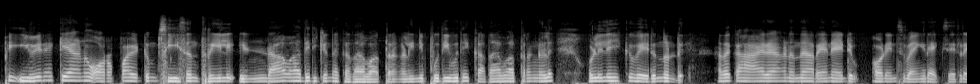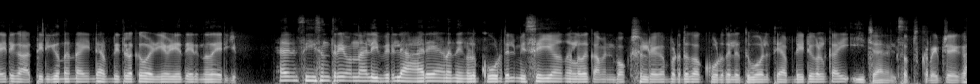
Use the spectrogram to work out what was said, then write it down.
അപ്പോൾ ഇവരൊക്കെയാണ് ഉറപ്പായിട്ടും സീസൺ ത്രീയിൽ ഉണ്ടാവാതിരിക്കുന്ന കഥാപാത്രങ്ങൾ. ഇനി പുതിയ പുതിയ കഥാപാത്രങ്ങൾ ഉള്ളിലേക്ക് വരുന്നുണ്ട്. അതൊക്കെ ആരാണെന്ന് അറിയാനായിട്ട് ഓഡിയൻസ് ഭയങ്കര എക്സൈറ്റഡ് ആയിട്ട് കാത്തിരിക്കുന്നുണ്ട്. അതിന്റെ അപ്ഡേറ്റുകളൊക്കെ വഴി വഴിയെ തരുന്നതായിരിക്കും. അതായത് സീസൺ ത്രീ വന്നാൽ ഇവരിൽ ആരെയാണ് നിങ്ങൾ കൂടുതൽ മിസ് ചെയ്യുക എന്നുള്ളത് കമന്റ് ബോക്സിൽ രേഖപ്പെടുത്തുക. കൂടുതൽ ഇതുപോലത്തെ അപ്ഡേറ്റുകൾക്കായി ഈ ചാനൽ സബ്സ്ക്രൈബ് ചെയ്യുക.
